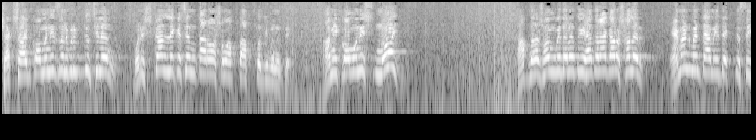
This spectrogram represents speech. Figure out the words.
শেখ সাহেব কমিউনিজমের বিরুদ্ধে ছিলেন, পরিষ্কার লিখেছেন তার অসমাপ্ত আত্মজীবনীতে আমি কমিউনিস্ট নই। আপনারা সংবিধানে দুই হাজার এগারো সালের অ্যামেন্ডমেন্টে আমি দেখতেছি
